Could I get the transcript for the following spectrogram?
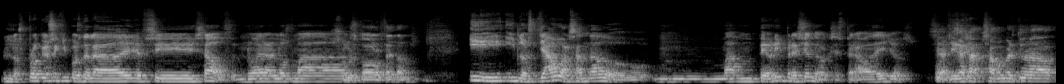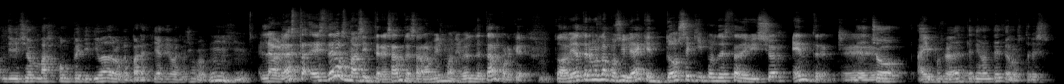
los propios equipos de la AFC South no eran los más. Sobre todo los Titans. Y, y los Jaguars han dado ma- peor impresión de lo que se esperaba de ellos. Sí, así que se ha, se ha convertido en una división más competitiva de lo que parecía que iba a ser sobre. La verdad es de las más interesantes ahora mismo a nivel de tal, porque todavía tenemos la posibilidad de que dos equipos de esta división entren. De Eh, hecho, hay posibilidad técnicamente que los tres.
